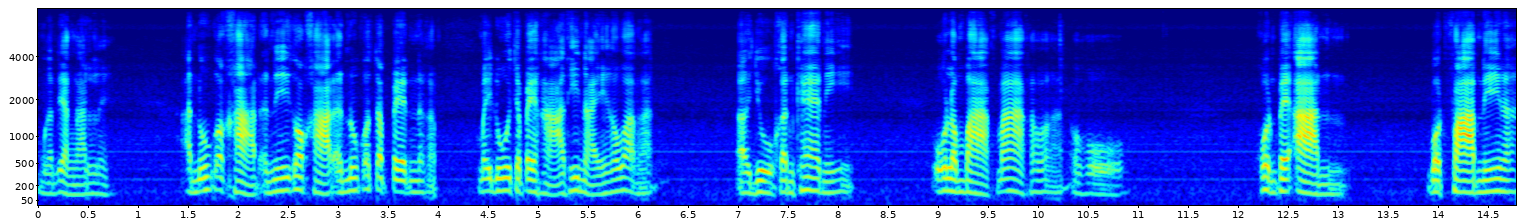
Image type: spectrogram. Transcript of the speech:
เหมือนอย่างนั้นเลย อันนู้นก็ขาด อันนี้ก็ขาด อันนู้นก็จะเป็นนะครับ ไม่รู้จะไปหาที่ไหนเขาว่างั้นเอออยู่กันแค่นี้ โอ้ลำบากมากเขาว่างั้นโอ้โห คนไปอ่านบทฟาร์มนี้นะ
